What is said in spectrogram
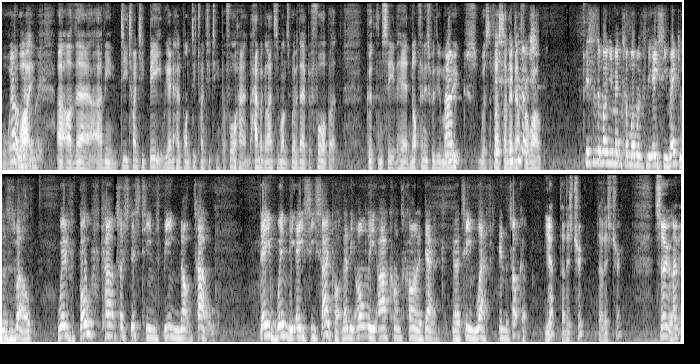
always Oh, why uh, are there. I mean, D20B, we only had one D20 team beforehand. The Hamburger Lancers ones were there before, but good to see here. Not finished with your Mamooks was the first this- time they've been up for a while. This is a monumental moment for the AC regulars as well. With both Can't Touch This teams being knocked out, they win the AC side pot. They're the only Archon's Corner deck uh, team left in the Top Cup. Yeah, that is true. That is true. So, yeah.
